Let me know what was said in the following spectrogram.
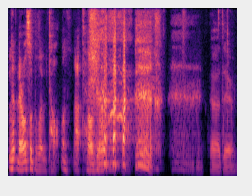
they're also below Tottenham. That tells you. oh dear.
